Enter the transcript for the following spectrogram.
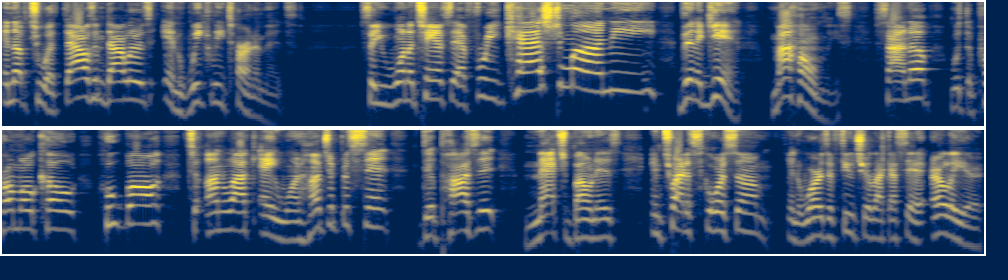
and up to $1,000 in weekly tournaments. So you want a chance at free cash money? Then again, my homies, sign up with the promo code HOOPBALL to unlock a 100% deposit match bonus and try to score some, in the words of Future, like I said earlier,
